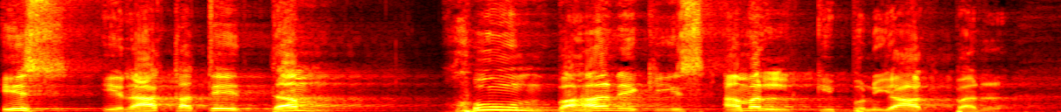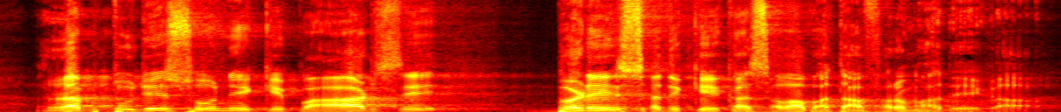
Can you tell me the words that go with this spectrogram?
اس عراقت دم خون بہانے کی اس عمل کی بنیاد پر رب تجھے سونے کے پہاڑ سے بڑے صدقے کا ثواب عطا فرما دے گا۔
